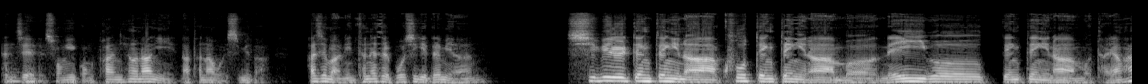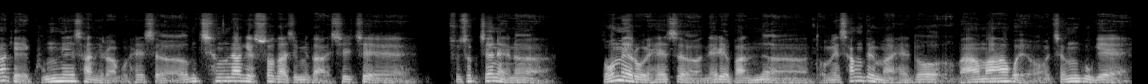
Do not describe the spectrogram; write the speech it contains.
현재 송이 공판 현황이 나타나고 있습니다. 하지만 인터넷을 보시게 되면 11 땡땡이나 쿠 땡땡이나 뭐 네이버 땡땡이나 뭐 다양하게 국내산이라고 해서 엄청나게 쏟아집니다. 실제 추석 전에는 도매로 해서 내려받는 도매상들만 해도 어마어마하고요. 전국에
